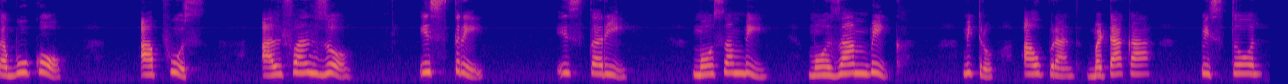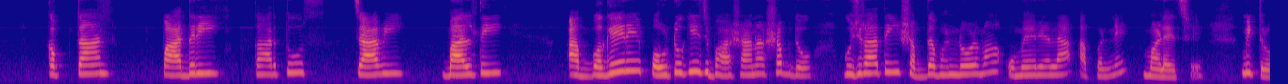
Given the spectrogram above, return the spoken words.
તબુકો, આફૂસ, આલ્ફાન્ઝો, ઇસ્ત્રી, ઇસ્તરી, મોસંબી, મોઝામ્બિક. મિત્રો, આ ઉપરાંત બટાકા, પિસ્તોલ કપ્તાન, પાદરી, કારતૂસ, ચાવી બાલતી આ વગેરે પોર્ટુગીઝ ભાષાના શબ્દો ગુજરાતી શબ્દભંડોળમાં ઉમેરેલા આપણને મળે છે. મિત્રો,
